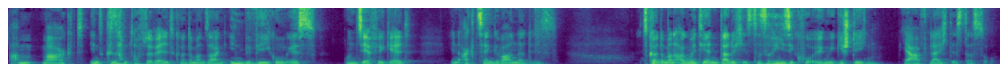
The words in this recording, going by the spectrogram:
am Markt, insgesamt auf der Welt könnte man sagen, in Bewegung ist und sehr viel Geld in Aktien gewandert ist. Jetzt könnte man argumentieren, dadurch ist das Risiko irgendwie gestiegen. Ja, vielleicht ist das so.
